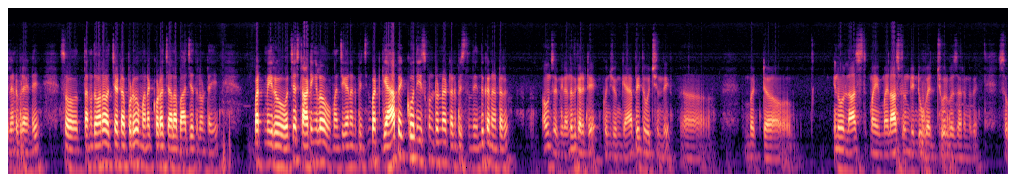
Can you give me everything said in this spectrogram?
ఇలాంటి బ్రాండే సో తన ద్వారా వచ్చేటప్పుడు మనకు కూడా చాలా బాధ్యతలు ఉంటాయి. బట్ మీరు వచ్చే స్టార్టింగ్లో మంచిగానే అనిపించింది. బట్ గ్యాప్ ఎక్కువ తీసుకుంటున్నట్టు అనిపిస్తుంది. ఎందుకని అంటారు? అవును సార్ మీరు అన్నది కరెక్టే. కొంచెం గ్యాప్ అయితే వచ్చింది. But you know last my my last film did do well Chor Bazaar అన్నది సో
